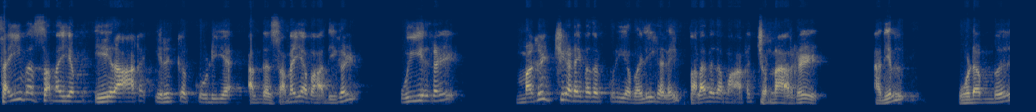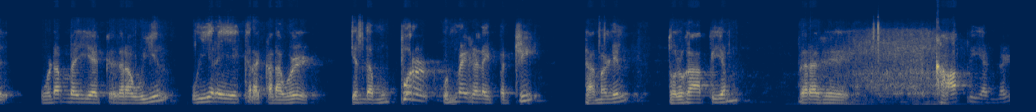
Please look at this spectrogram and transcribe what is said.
சைவ சமயம் ஈராக இருக்கக்கூடிய அந்த சமயவாதிகள் உயிர்கள் மகிழ்ச்சி அடைவதற்குரிய வழிகளை பலவிதமாக சொன்னார்கள். அதில் உடம்பு உடம்பை இயக்குகிற உயிர் உயிரை இயக்கிற கடவுள். இந்த முப்பொருள் உண்மைகளை பற்றி தமிழில் தொல்காப்பியம் பிறகு காப்பியங்கள்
